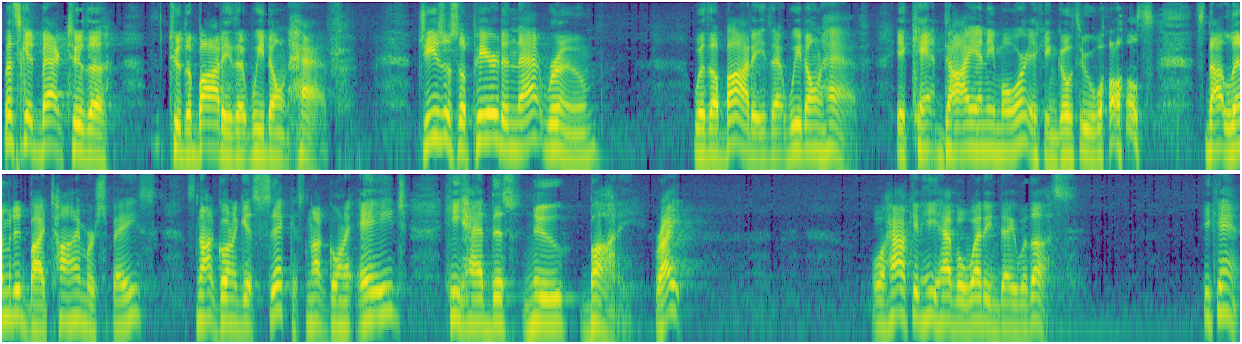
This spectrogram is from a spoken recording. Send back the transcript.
Let's get back to the, to the body that we don't have. Jesus appeared in that room with a body that we don't have. It can't die anymore. It can go through walls. It's not limited by time or space. It's not going to get sick. It's not going to age. He had this new body, right? Well, how can he have a wedding day with us? He can't.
